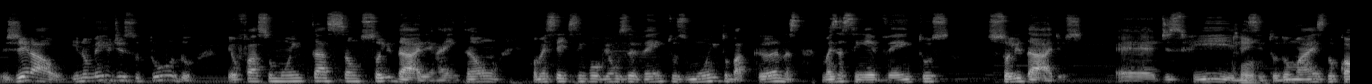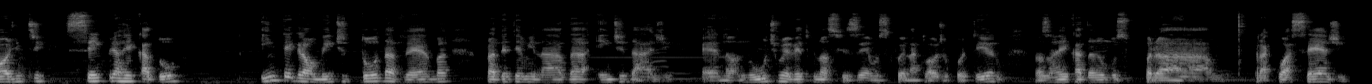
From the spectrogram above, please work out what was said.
geral. E no meio disso tudo, eu faço muita ação solidária, né? Então, comecei a desenvolver uns eventos muito bacanas, mas assim, eventos solidários, é, desfiles Sim. e tudo mais, do qual a gente sempre arrecadou integralmente toda a verba para determinada entidade. É, no, no, último evento que nós fizemos, que foi na Cláudia Porteiro, nós arrecadamos para a Coaseg,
